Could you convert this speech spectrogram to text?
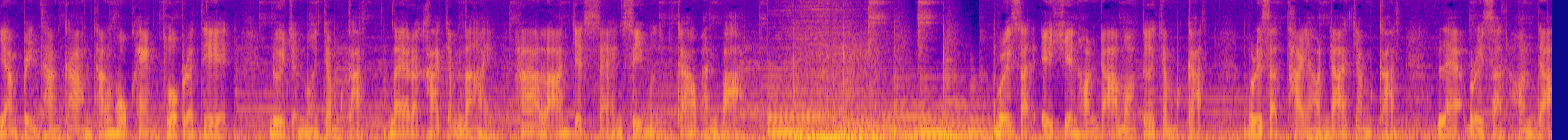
อย่างเป็นทางการทั้ง 6 แห่งทั่วประเทศ ด้วยจำนวนจำกัด ในราคาจำหน่าย 5,749,000 บาท บริษัทเอเชียนฮอนด้ามอเตอร์จำกัด บริษัทไทยฮอนด้าจำกัด และบริษัทฮอนด้า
